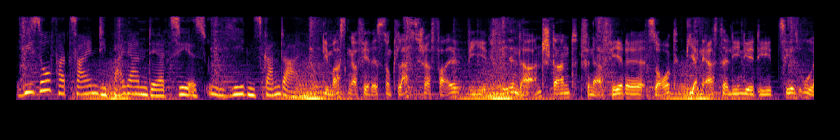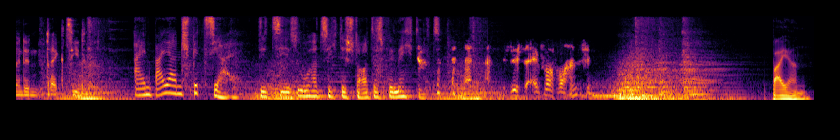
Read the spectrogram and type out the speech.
Wieso verzeihen die Bayern der CSU jeden Skandal? Die Maskenaffäre ist so ein klassischer Fall, wie fehlender Anstand für eine Affäre sorgt, die in erster Linie die CSU in den Dreck zieht. Ein Bayern-Spezial. Die CSU hat sich des Staates bemächtigt. Das ist einfach Wahnsinn. Bayern.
